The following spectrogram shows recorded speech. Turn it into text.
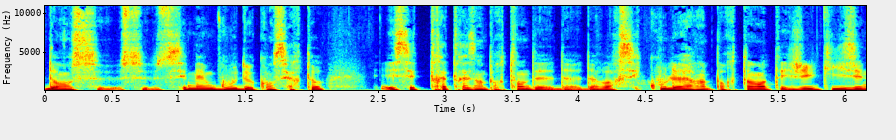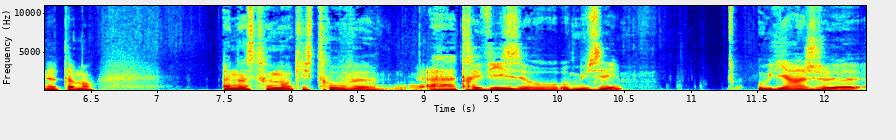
dans ce, ce, ces mêmes goûts de concerto, et c'est très très important d'avoir ces couleurs importantes, et j'ai utilisé notamment un instrument qui se trouve à Trévise, au, au, musée, où il y a un jeu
